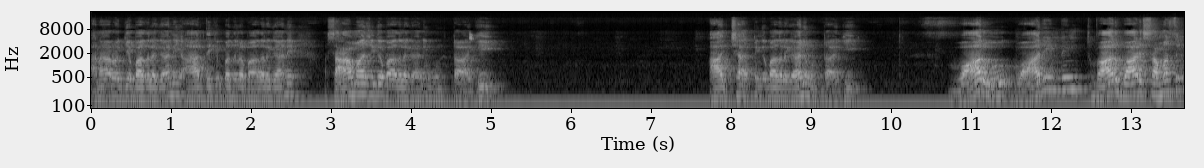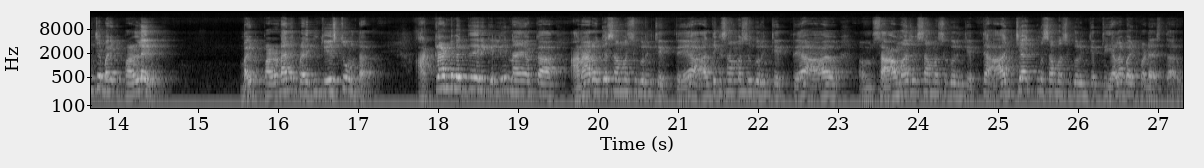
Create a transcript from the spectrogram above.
అనారోగ్య బాధలు కానీ ఆర్థిక ఇబ్బందుల బాధలు కానీ సామాజిక బాధలు కానీ ఉంటాయి. ఆధ్యాత్మిక బాధలు కానీ ఉంటాయి. వారు వారి వారు వారి సమస్య నుంచి బయట పడలేరు. బయట పడడానికి ప్రయత్నం చేస్తూ ఉంటారు. అట్లాంటి వ్యక్తి దగ్గరికి వెళ్ళి నా యొక్క అనారోగ్య సమస్య గురించి చెప్తే ఆర్థిక సమస్య గురించి చెప్తే ఆ సామాజిక సమస్య గురించి చెప్తే ఆధ్యాత్మిక సమస్య గురించి చెప్తే ఎలా బయటపడేస్తారు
